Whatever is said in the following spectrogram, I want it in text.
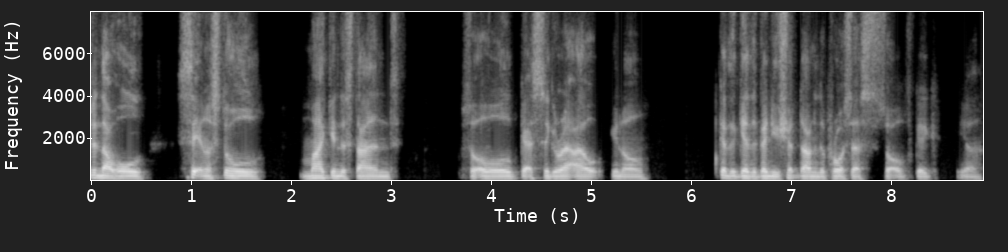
done that whole sit in a stool, mic in the stand, sort of all get a cigarette out, you know, get the get the venue shut down in the process, sort of gig. Yeah.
